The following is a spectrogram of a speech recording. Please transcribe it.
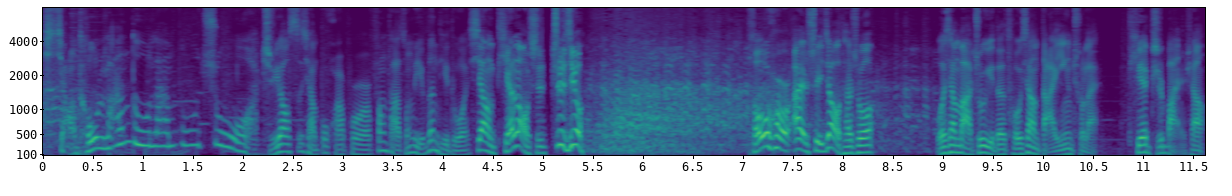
想偷拦都拦不住，只要思想不滑坡，方法总比问题多。向田老师致敬。猴猴爱睡觉，他说：“我想把朱宇的头像打印出来，贴纸板上，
